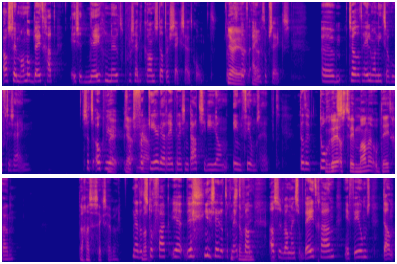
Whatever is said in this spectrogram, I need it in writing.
als twee mannen op date gaat, is het 99% kans dat er seks uitkomt. Dat, Ja, ja, dat ja. eindigt op seks. Ehm, terwijl dat helemaal niet zo hoeft te zijn. Dus dat is ook weer Nee, een soort Ja. verkeerde representatie die je dan in films hebt. Dat er toch Hoe bedoel je, als twee mannen op date gaan, dan gaan ze seks hebben? Nou, dat is toch vaak... Je, je, je zei dat toch Ik net van... Als er wel mensen op date gaan in films... dan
